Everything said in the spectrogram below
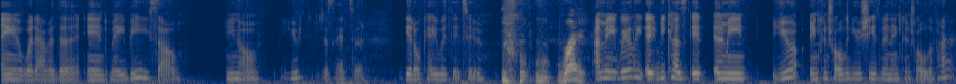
and whatever the end may be. So, you know, you just have to get okay with it too. Right. I mean, really, it, because it. I mean, you're in control of you. She's been in control of her.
